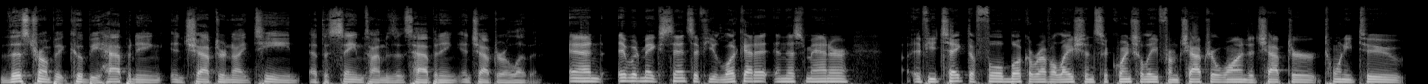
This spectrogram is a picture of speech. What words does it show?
this trumpet could be happening in chapter 19 at the same time as it's happening in chapter 11. And it would make sense if you look at it in this manner. If you take the full book of Revelation sequentially from chapter 1 to chapter 22,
